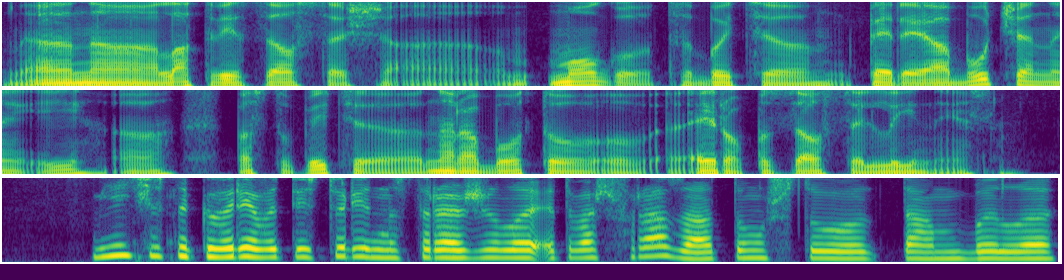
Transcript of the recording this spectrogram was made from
э, на Латвии Зелсеш, э, могут быть переобучены и поступить на работу Европа Зелсель линиях. Меня, честно говоря, в этой истории насторожила эта ваша фраза о том, что там было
